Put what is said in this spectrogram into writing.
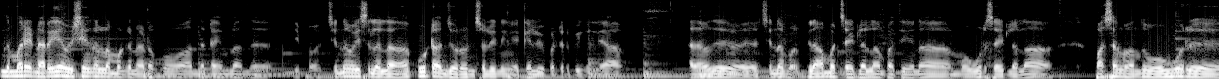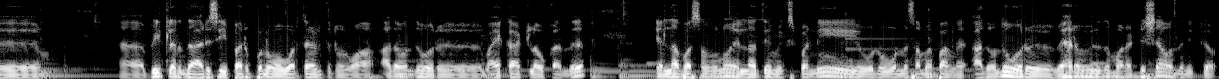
இந்த மாதிரி நிறைய விஷயங்கள் நமக்கு நடக்கும். அந்த டைமில் அந்த இப்போ சின்ன வயசுலலாம் கூட்டாஞ்சோறுன்னு சொல்லி நீங்கள் கேள்விப்பட்டிருப்பீங்க இல்லையா? அதாவது சின்ன கிராம சைட்லலாம் பார்த்தீங்கன்னா நம்ம ஊர் சைட்லலாம் பசங்க வந்து ஒவ்வொரு வீட்டில் இருந்து அரிசி பருப்புன்னு ஒவ்வொருத்தன் எடுத்துகிட்டு வருவான். அதை வந்து ஒரு வயக்காட்டில் உட்காந்து எல்லா பசங்களும் எல்லாத்தையும் மிக்ஸ் பண்ணி ஒன்று ஒன்று சமைப்பாங்க. அது வந்து ஒரு வேறு விதமான டிஷ்ஷாக வந்து நிற்கும்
